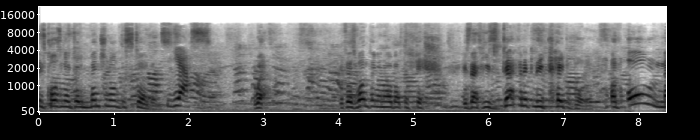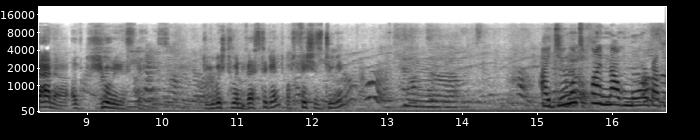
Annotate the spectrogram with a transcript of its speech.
is causing a dimensional disturbance. Yes. Well, if there's one thing I know about the fish, is that he's definitely capable of all manner of curious things. Do you wish to investigate what fish is doing? Hmm. I do want to find out more about the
